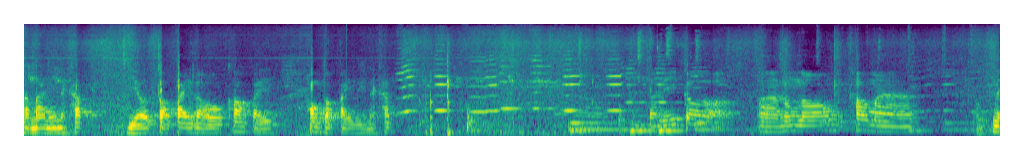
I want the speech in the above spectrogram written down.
ประมาณนี้นะครับ เดี๋ยวต่อไปเราเข้าไปห้องต่อไปเลยนะครับ ตอนนี้ก็น้องๆเข้ามาใน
